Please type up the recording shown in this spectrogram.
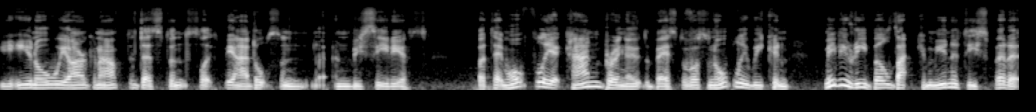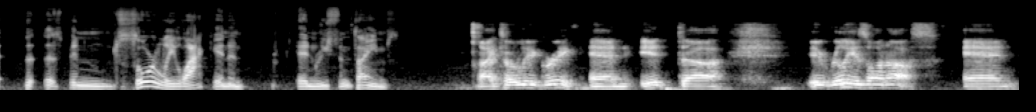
You know, we are going to have to distance. Let's be adults and, and be serious. But um, hopefully it can bring out the best of us, and hopefully we can maybe rebuild that community spirit that, that's been sorely lacking in in recent times. I totally agree, and it uh, it really is on us. And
